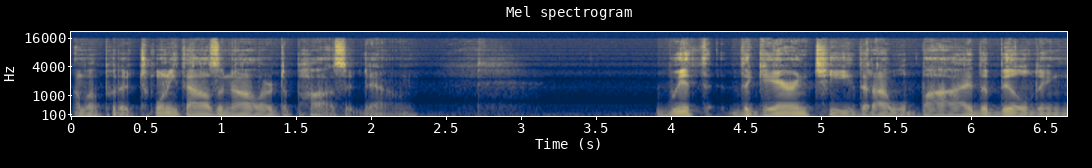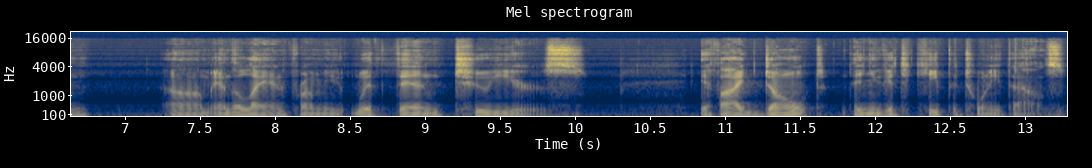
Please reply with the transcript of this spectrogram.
I'm going to put a $20,000 deposit down with the guarantee that I will buy the building um, and the land from you within two years. If I don't, then you get to keep the 20000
